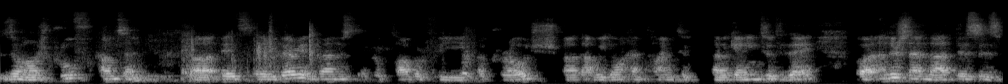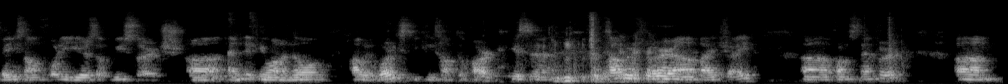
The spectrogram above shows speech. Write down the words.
knowledge proof comes in. Uh, it's a very advanced cryptography approach uh, that we don't have time to uh, get into today. But understand that this is based on 40 years of research. Uh, and if you want to know how it works, you can talk to Hart. He's a cryptographer uh, by trade uh, from Stanford. Um,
